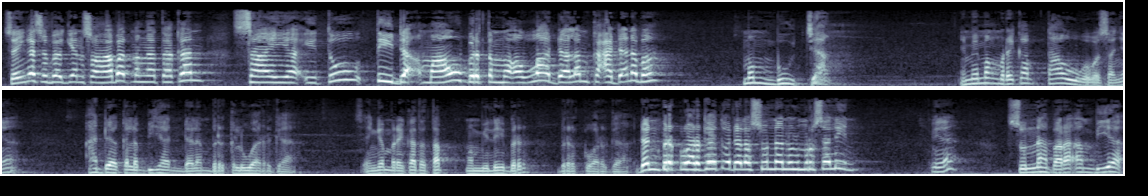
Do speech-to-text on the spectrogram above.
sehingga sebagian sahabat mengatakan, saya itu tidak mau bertemu Allah dalam keadaan apa? Membujang. Ya, memang mereka tahu bahwasanya ada kelebihan dalam berkeluarga. Sehingga mereka tetap memilih ber, berkeluarga. Dan berkeluarga itu adalah sunnahul mursalin. Ya. Sunnah para ambia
